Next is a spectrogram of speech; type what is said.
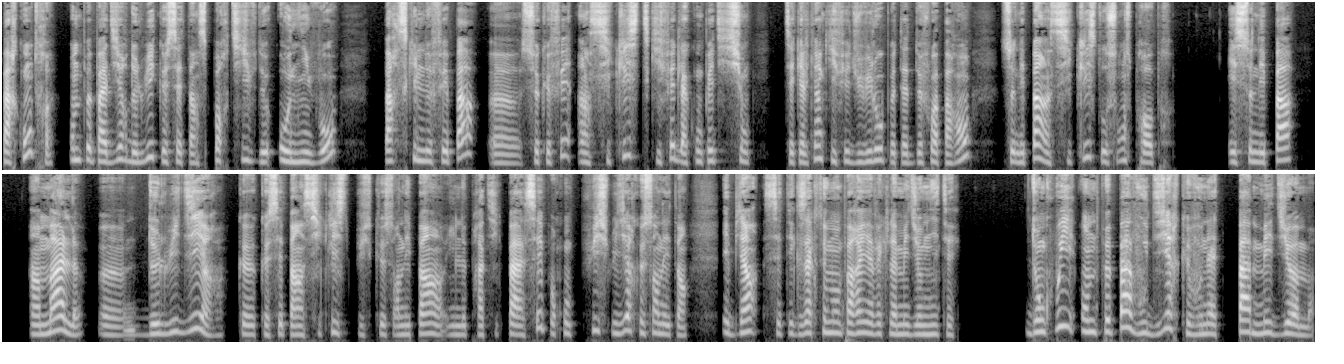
Par contre, on ne peut pas dire de lui que c'est un sportif de haut niveau parce qu'il ne fait pas euh, ce que fait un cycliste qui fait de la compétition. C'est quelqu'un qui fait du vélo peut-être deux fois par an. Ce n'est pas un cycliste au sens propre. Et ce n'est pas mal euh, de lui dire que, c'est pas un cycliste puisque c'en est pas un, il ne pratique pas assez pour qu'on puisse lui dire que c'en est un. Eh bien, c'est exactement pareil avec la médiumnité. Donc oui, on ne peut pas vous dire que vous n'êtes pas médium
